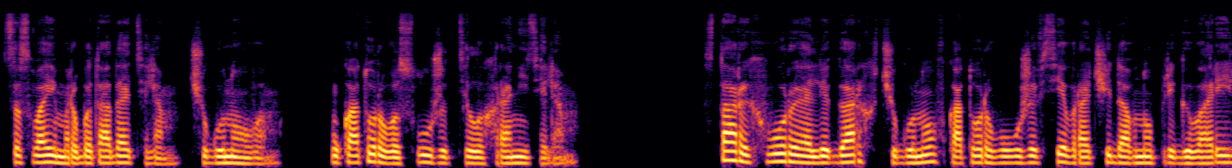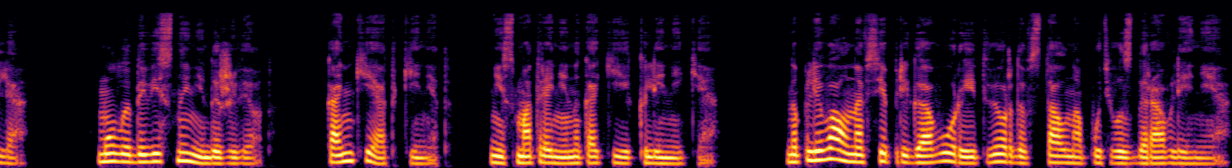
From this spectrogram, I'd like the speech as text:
со своим работодателем, Чугуновым, у которого служит телохранителем. Старый хворый олигарх Чугунов, которого уже все врачи давно приговорили, мол, и до весны не доживет. Коньки откинет, несмотря ни на какие клиники. Наплевал на все приговоры и твердо встал на путь выздоровления.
